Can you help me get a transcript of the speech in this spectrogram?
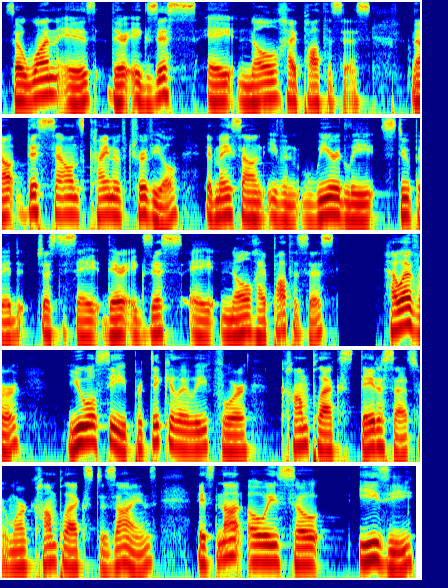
So one is there exists a null hypothesis. Now, this sounds kind of trivial. It may sound even weirdly stupid just to say there exists a null hypothesis. However, you will see, particularly for complex data sets or more complex designs, it's not always so easy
